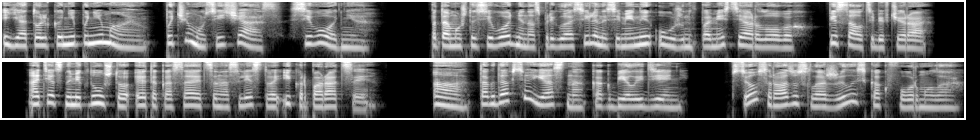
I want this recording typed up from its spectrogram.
Я только не понимаю, почему сейчас, сегодня. Потому что сегодня нас пригласили на семейный ужин в поместье Орловых. Писал тебе вчера. Отец намекнул, что это касается наследства и корпорации. А, тогда все ясно, как белый день. Все сразу сложилось, как формула.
